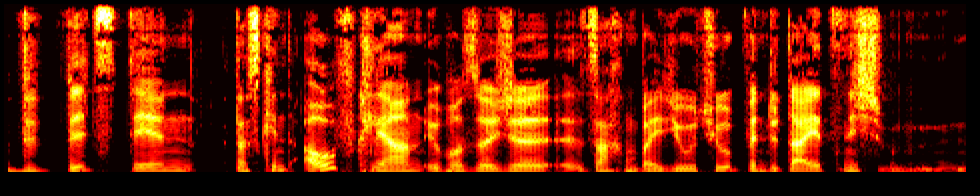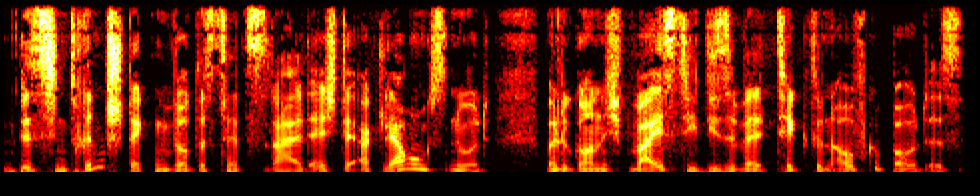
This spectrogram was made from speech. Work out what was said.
willst den, das Kind aufklären über solche äh, Sachen bei YouTube, wenn du da jetzt nicht ein bisschen drinstecken würdest, hättest du da halt echte Erklärungsnot, weil du gar nicht weißt, wie diese Welt tickt und aufgebaut ist.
